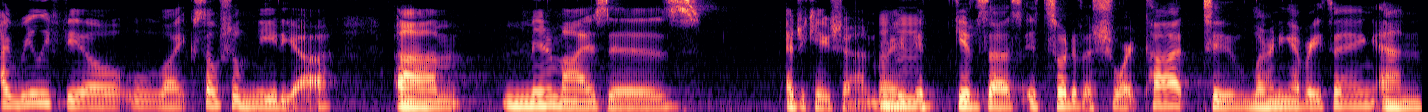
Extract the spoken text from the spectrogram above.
I really feel like social media um, minimizes education, right? It gives us it's sort of a shortcut to learning everything and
